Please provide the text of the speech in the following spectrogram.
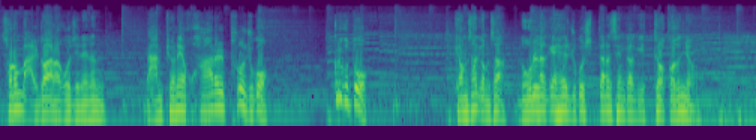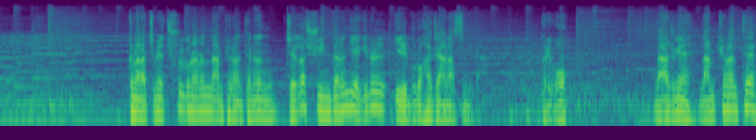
서로 말도 안 하고 지내는 남편의 화를 풀어주고 그리고 또 겸사겸사 놀라게 해주고 싶다는 생각이 들었거든요. 그날 아침에 출근하는 남편한테는 제가 쉰다는 얘기를 일부러 하지 않았습니다. 그리고 나중에 남편한테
